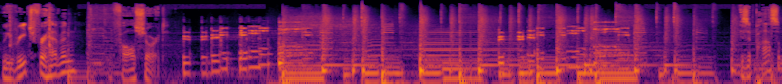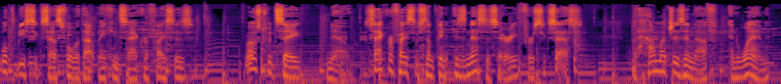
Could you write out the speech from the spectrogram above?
we reach for heaven and fall short. Is it possible to be successful without making sacrifices? Most would say no. Sacrifice of something is necessary for success. But how much is enough, and when,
